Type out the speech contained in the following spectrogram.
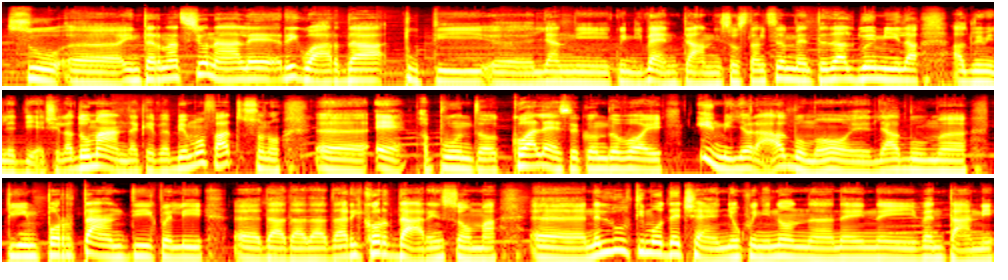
su eh, Internazionale riguarda tutti eh, gli anni, quindi 20 anni sostanzialmente dal 2000 al 2010. La domanda che vi abbiamo fatto sono, eh, è appunto qual è secondo voi il miglior album o gli album eh, più importanti, quelli eh, da, da- da- da ricordare insomma eh, nell'ultimo decennio, quindi non nei, nei 20 anni.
